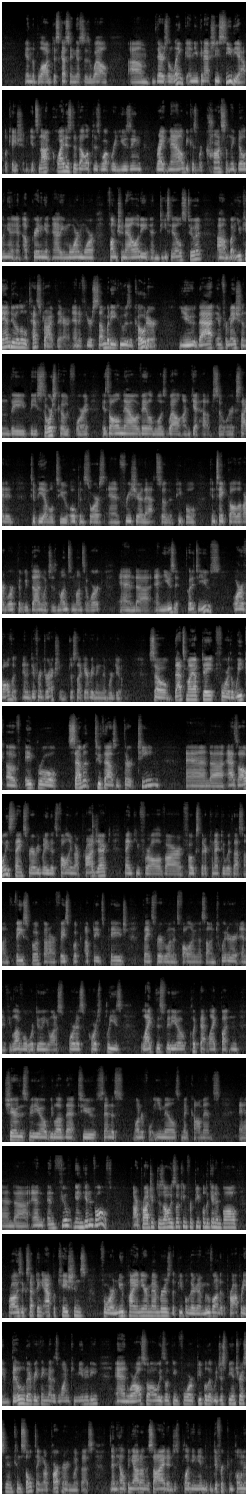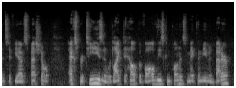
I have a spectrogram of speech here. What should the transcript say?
in the blog discussing this as well. Um, there's a link, and you can actually see the application. It's not quite as developed as what we're using right now because we're constantly building it and upgrading it and adding more and more functionality and details to it. Um, but you can do a little test drive there, and if you're somebody who is a coder, you that information, the the source code for it, is all now available as well on GitHub. So we're excited to be able to open source and free share that so that people can take all the hard work that we've done, which is months and months of work, and uh, and use it, put it to use, or evolve it in a different direction, just like everything that we're doing. So that's my update for the week of April 7th, 2013. And uh, as always, thanks for everybody that's following our project. Thank you for all of our folks that are connected with us on Facebook, on our Facebook updates page. Thanks for everyone that's following us on Twitter. And if you love what we're doing, you want to support us, of course, please like this video, click that like button, share this video. We love that too. Send us wonderful emails, make comments, and uh, and and feel and get involved. Our project is always looking for people to get involved. We're always accepting applications for new Pioneer members, the people that are going to move onto the property and build everything that is one community. And we're also always looking for people that would just be interested in consulting or partnering with us and helping out on the side and just plugging into the different components. If you have special expertise and would like to help evolve these components and make them even better,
